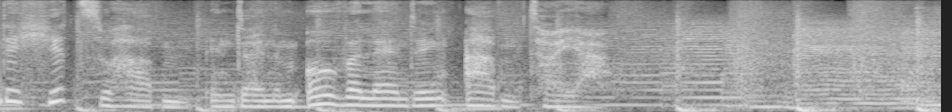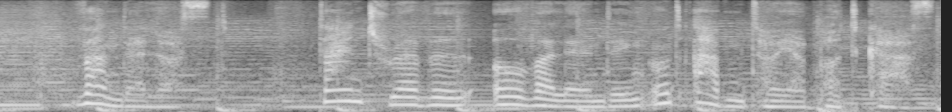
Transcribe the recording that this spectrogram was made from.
dich hier zu haben in deinem Overlanding-Abenteuer. Wanderlust, dein Travel, Overlanding und Abenteuer-Podcast.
